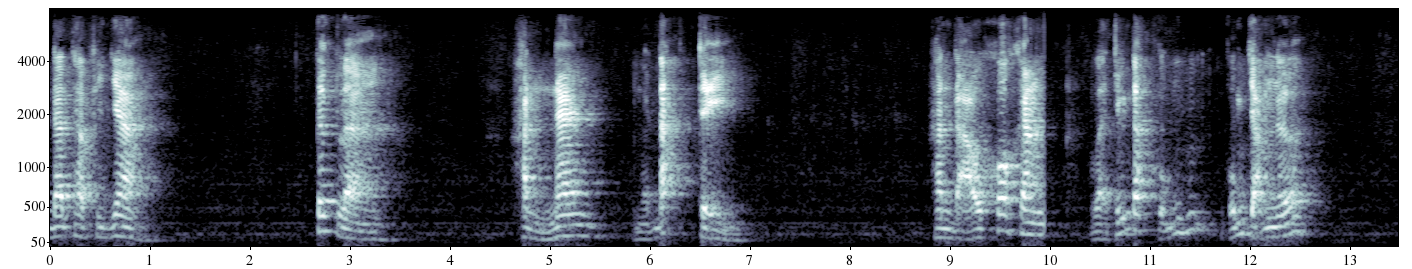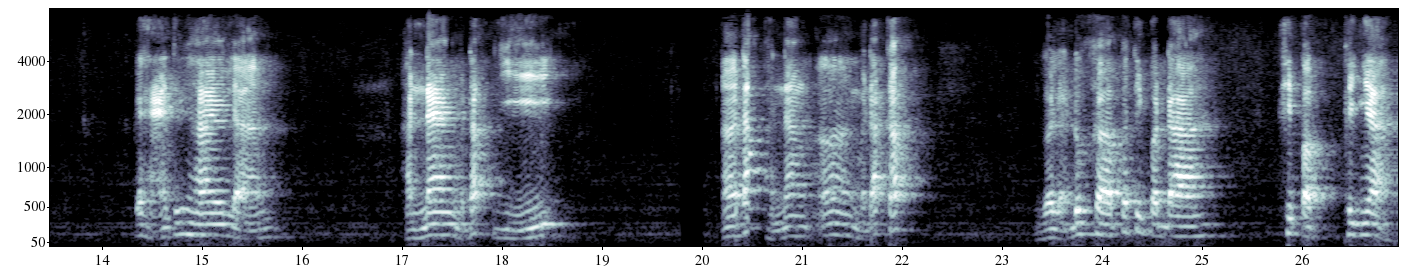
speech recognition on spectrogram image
Danthapinya tức là hành nan mà đắc trì. Hành đạo khó khăn và chứng đắc cũng cũng chậm nữa. Cái hạng thứ hai là hành nan mà đắc dị. À, đắc hành năng à, mà đắc cấp gọi là dukkha patipada khipapinya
